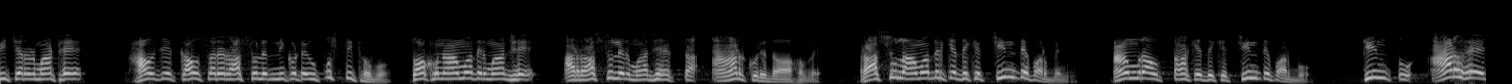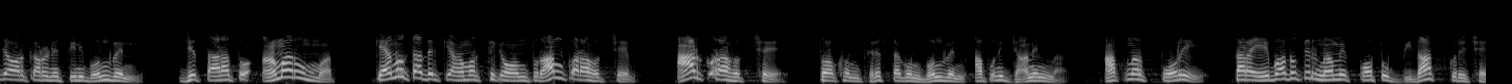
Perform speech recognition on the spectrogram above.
বিচারের মাঠে হাউজে কাউসারের রাসুলের নিকটে উপস্থিত হব, তখন আমাদের মাঝে আর রাসুলের মাঝে একটা আড় করে দেওয়া হবে। রাসুল আমাদেরকে দেখে চিনতে পারবেন, আমরাও তাকে দেখে চিনতে পারব। কিন্তু আড় হয়ে যাওয়ার কারণে তিনি বলবেন যে, তারা তো আমার উম্মাদ, কেন তাদেরকে আমার থেকে অন্তরাল করা হচ্ছে? আর করা হচ্ছে? তখন ফেরেস্তাগুন বলবেন, আপনি জানেন না, আপনার পরে তারা এবাদতের নামে কত বিদাত করেছে?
